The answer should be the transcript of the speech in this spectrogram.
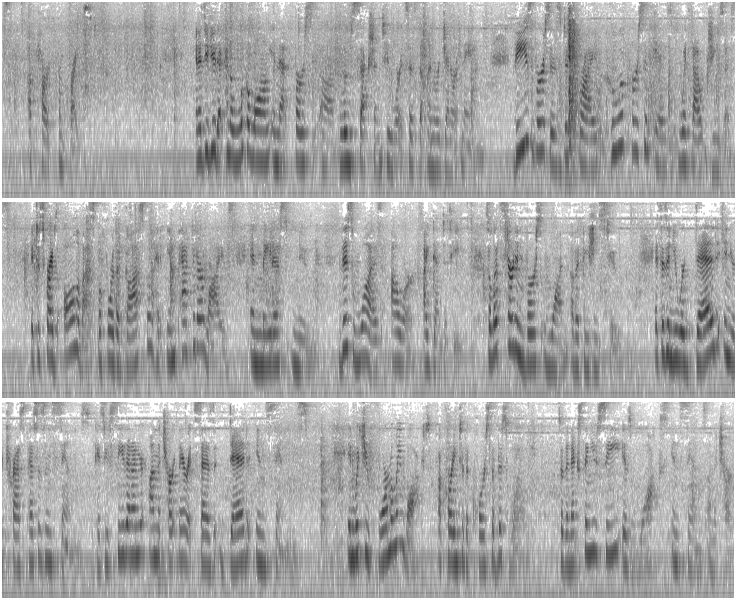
apart from Christ. And as you do that, kind of look along in that first uh, blue section too, where it says the unregenerate man. These verses describe who a person is without Jesus. It describes all of us before the gospel had impacted our lives and made us new. This was our identity. So let's start in verse 1 of Ephesians 2. It says, And you were dead in your trespasses and sins Okay, so you see that on your on the chart there. It says dead in sins, in which you formerly walked according to the course of this world. So the next thing you see is walks in sins on the chart.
